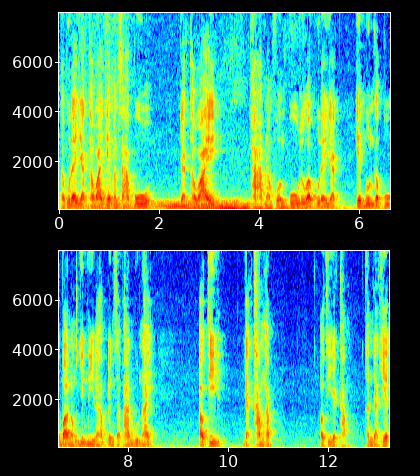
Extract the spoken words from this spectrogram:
ถ้าผู้ใดอยากถวายเทียนพรรษาปู อยากถวายผาบน้ำฝนปู หรือว่าผู้ใดอยากเฮ็ดบุญกับปูบาวหนองยินดีนะครับ เป็นสะพานบุญให้ เอาที่อยากทำครับ เอาที่อยากทำท่านอยากเฮ็ด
